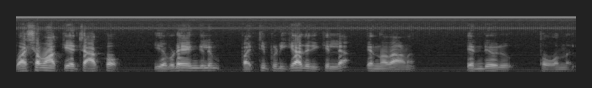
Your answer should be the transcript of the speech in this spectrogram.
വശമാക്കിയ ചാക്കോ എവിടെയെങ്കിലും പറ്റിപ്പിടിക്കാതിരിക്കില്ല എന്നതാണ് എന്റെ ഒരു തോന്നൽ.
